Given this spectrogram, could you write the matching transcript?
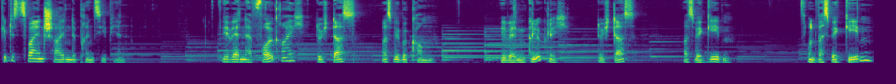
gibt es zwei entscheidende Prinzipien. Wir werden erfolgreich durch das, was wir bekommen. Wir werden glücklich durch das, was wir geben. Und was wir geben,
